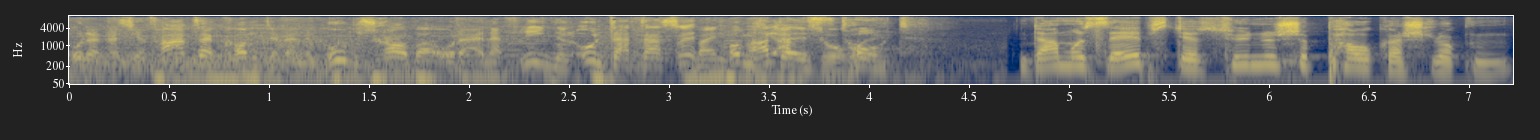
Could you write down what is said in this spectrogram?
Oder dass Ihr Vater kommt in einem Hubschrauber oder einer fliegenden Untertasse, mein um Vater ist tot. Da muss selbst der zynische Pauker schlucken.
